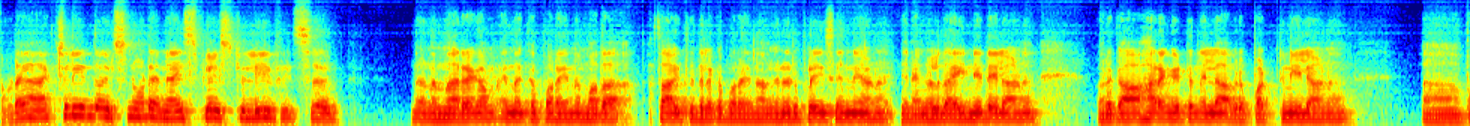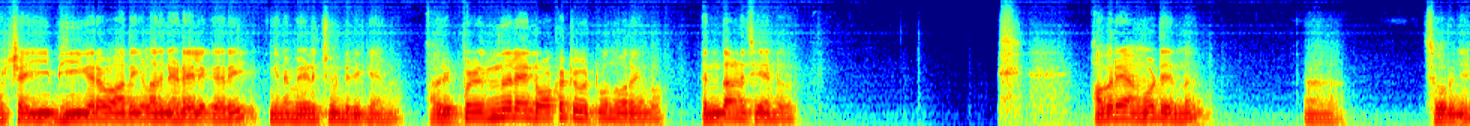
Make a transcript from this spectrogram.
അവിടെ ആക്ച്വലി എന്തോ it's not a nice place to leave it's എന്താണ് നരകം എന്നൊക്കെ പറയുന്ന മത സാഹിത്യത്തിലൊക്കെ പറയുന്ന അങ്ങനെ ഒരു പ്ലേസ് തന്നെയാണ്. ജനങ്ങൾ ദൈന്യതയിലാണ് അവർക്ക് ആഹാരം കിട്ടുന്നില്ല അവർ പട്ടിണിയിലാണ്. പക്ഷേ ഈ ഭീകരവാദികൾ അതിനിടയിൽ കയറി ഇങ്ങനെ മേളിച്ചുകൊണ്ടിരിക്കുകയാണ്. അവരിപ്പോഴും ഇന്നലെ റോക്കറ്റ് വിട്ടു എന്ന് പറയുമ്പോൾ എന്താണ് ചെയ്യേണ്ടത്? അവരെ അങ്ങോട്ട് ചെന്ന് ചൊറിഞ്ഞ്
